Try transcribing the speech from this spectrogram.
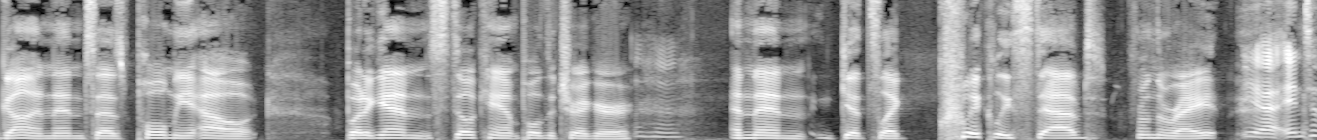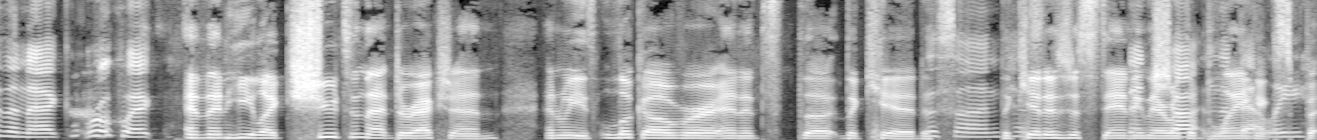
gun and says pull me out but again still can't pull the trigger Mhm. and then gets like quickly stabbed from the right. Yeah, into the neck, real quick. and then he like shoots in that direction and we look over and it's the the kid. The son the kid is just standing there with a blank exp-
